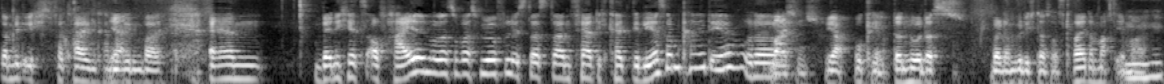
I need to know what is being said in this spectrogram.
damit ich es verteilen kann Ja. nebenbei. Ähm, wenn ich jetzt auf Heilen oder sowas würfel, ist das dann Fertigkeit Gelehrsamkeit eher? Oder? meistens. Ja, okay. Dann nur das, weil dann würde ich das auf 3, dann macht ihr mal.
